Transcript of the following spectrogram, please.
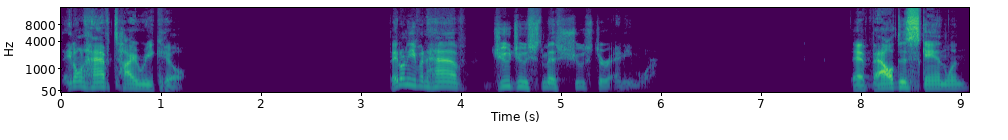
They don't have Tyreek Hill. They don't even have Juju Smith Schuster anymore. They have Valdes-Scantling.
